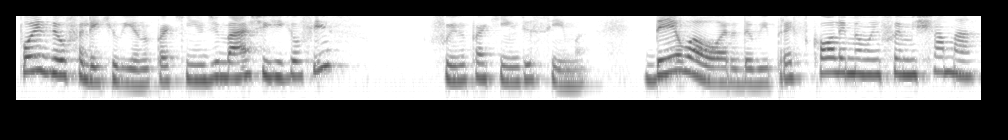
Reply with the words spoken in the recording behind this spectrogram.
Pois eu falei que eu ia no parquinho de baixo e o que, que eu fiz? Fui no parquinho de cima. Deu a hora de eu ir para a escola e minha mãe foi me chamar.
